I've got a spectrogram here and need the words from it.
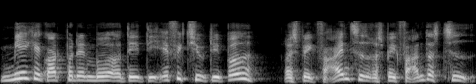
mega godt på den måde, og det, det er effektivt. Det er både respekt for egen tid, respekt for andres tid.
